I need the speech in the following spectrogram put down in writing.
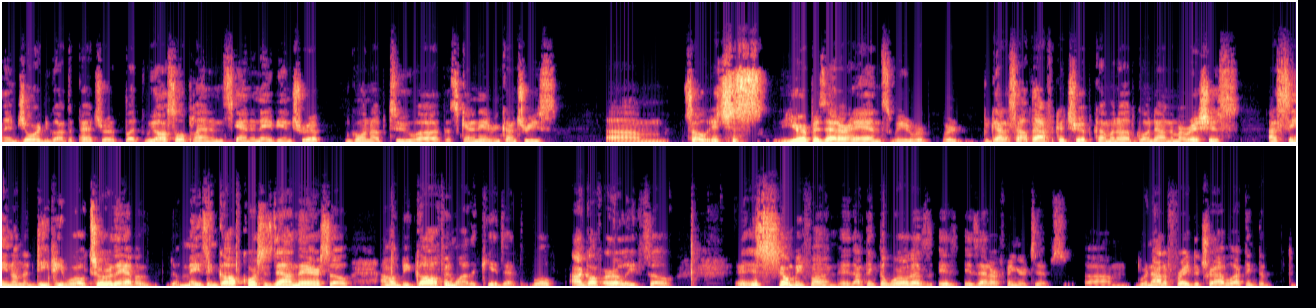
and Jordan go out to Petra. But we also planning a Scandinavian trip, going up to uh, the Scandinavian countries, Um, so it's just Europe is at our hands. We we're, we're, we got a South Africa trip coming up, going down to Mauritius. I've seen on the DP World Tour they have a, amazing golf courses down there. So I'm gonna be golfing while the kids at the, well, I golf early, so it's gonna be fun. I think the world is is, is at our fingertips. Um, we're not afraid to travel. I think the, the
